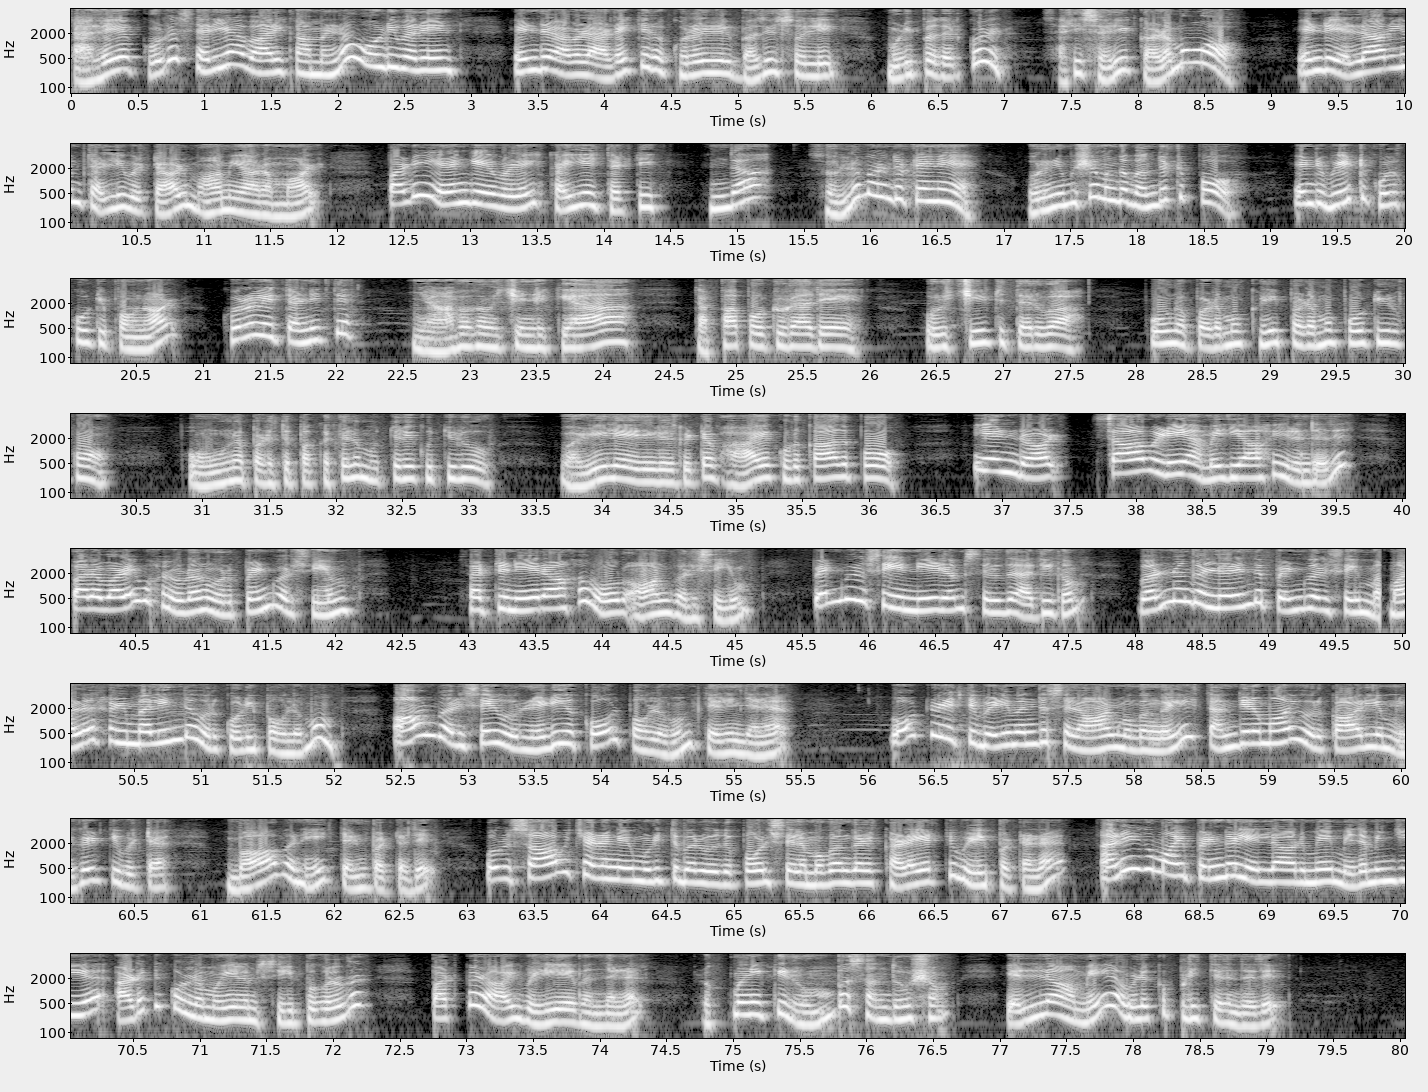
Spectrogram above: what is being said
தலையை கூட சரியாக வாரிக்காமல்னா ஓடி வரேன் என்று அவள் அடைக்கிற குரலில் பதில் சொல்லி முடிப்பதற்குள் சரி சரி கிளம்புங்கோ. என்று எல்லாரையும் தள்ளிவிட்டாள் மாமியார் அம்மாள். படி இறங்கியவளை கையை தட்டி இந்தா சொல்ல மறந்துட்டேனே. ஒரு நிமிஷம் இங்கே வந்துட்டு போ. என்று வீட்டுக்குள் கூட்டி போனாள். குரலை தணித்து ஞாபகம் வச்சுருக்கியா? தப்பாக போட்டுவிடாதே ஒரு சீட்டு தருவா. பூனை படமும் கிளிப்படமும் போட்டிருக்கோம். பூனை படத்து பக்கத்தில் முத்திரை குத்திடு. வழியில் எதிரிகள்கிட்ட வாயை கொடுக்காத போ. என்றாள் சாவடி அமைதியாக இருந்தது. பல வளைவுகளுடன் ஒரு பெண் வரிசையும் சற்று நேராக ஓர் ஆண் வரிசையும். பெண் வரிசையின் நீளம் சிறிது அதிகம். வர்ணங்கள் நிறைந்த பெண் வரிசை ம- மலர்கள் மலிந்த ஒரு கொடி போலவும் ஆண் வரிசை ஒரு நெடிய கோல் போலவும் தெரிந்தன ஓட்டழித்து வெளிவந்த சில ஆண்முகங்களில் தந்திரமாய் ஒரு காரியம் நிகழ்த்திவிட்ட பாவனை தென்பட்டது. ஒரு சாவுச் சடங்கை முடித்து வருவது போல் சில முகங்கள் களையற்று வெளிப்பட்டன. அநேகமாய் பெண்கள் எல்லாருமே மிதமிஞ்சிய அடக்கிக் கொள்ள முயலும் சிரிப்புகளுடன் பற்களாய் வெளியே வந்தனர். ருக்மிணிக்கு ரொம்ப சந்தோஷம். எல்லாமே அவளுக்கு பிடித்திருந்தது.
